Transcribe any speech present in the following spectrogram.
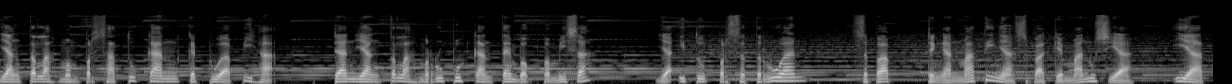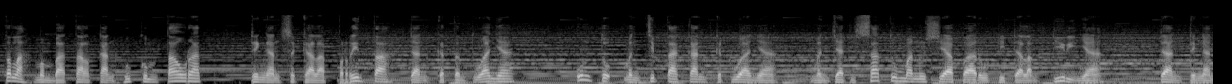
yang telah mempersatukan kedua pihak dan yang telah merubuhkan tembok pemisah, yaitu perseteruan, sebab dengan matinya sebagai manusia, ia telah membatalkan hukum Taurat dengan segala perintah dan ketentuannya untuk menciptakan keduanya menjadi satu manusia baru di dalam dirinya dan dengan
